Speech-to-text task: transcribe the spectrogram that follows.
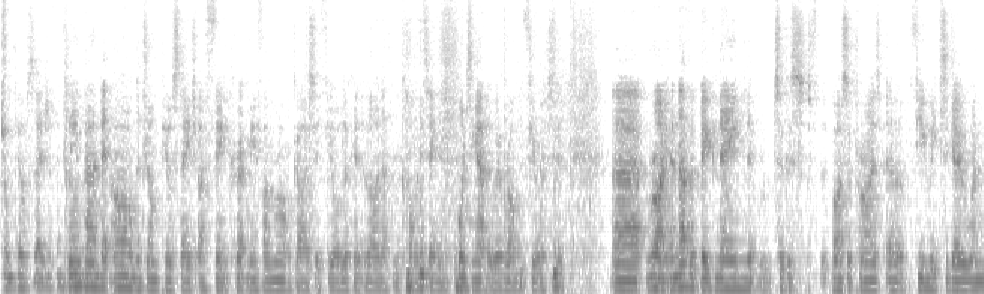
John Peel stage, I think. Clean? Bandit are on the John Peel stage, I think. Correct me if I'm wrong, guys, if you're looking at the lineup and commenting and pointing out that we're wrong furiously. Uh, right, another big name that took us by surprise a few weeks ago when,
